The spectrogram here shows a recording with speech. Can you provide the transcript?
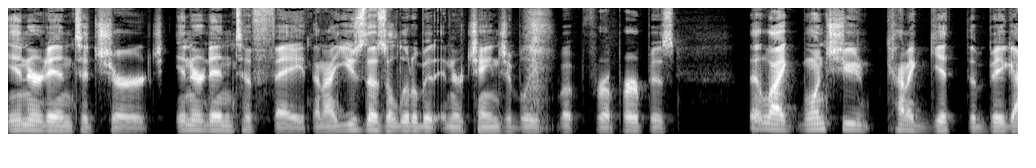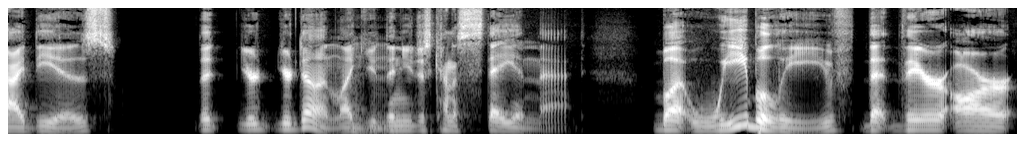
entered into church entered into faith and i use those a little bit interchangeably but for a purpose that like once you kind of get the big ideas that you're you're done like you Mhm. then you just kind of stay in that but we believe that there are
